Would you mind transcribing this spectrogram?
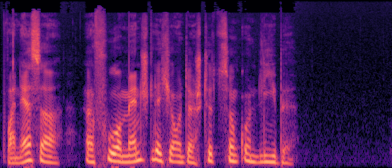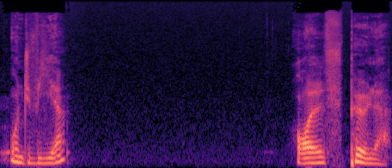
Vanessa erfuhr menschliche Unterstützung und Liebe. Und wir? Rolf Pöhler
